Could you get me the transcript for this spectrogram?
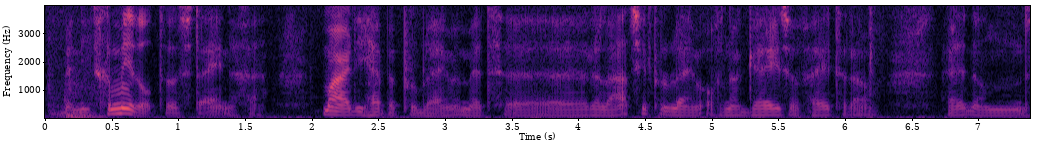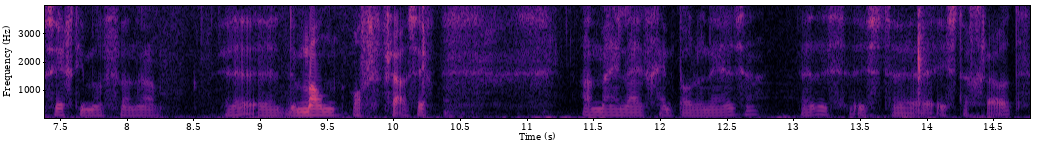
Je bent niet gemiddeld, dat is het enige. Maar die hebben problemen met eh, relatieproblemen, of het nou gay is of hetero. Hè, dan zegt iemand van, nou, eh, de man of de vrouw zegt, aan mijn lijf geen Polonaise. Hè, dus is te, is te groot.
